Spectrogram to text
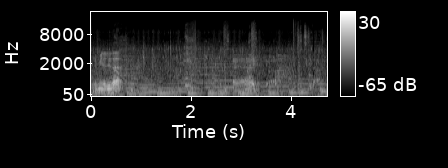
Didn't mean to do that. There you go. Let's get out of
